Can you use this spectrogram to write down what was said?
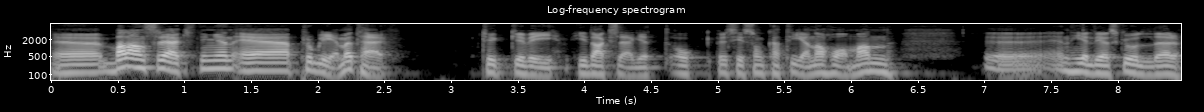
Eh, balansräkningen är problemet här. Tycker vi i dagsläget och precis som Catena har man eh, en hel del skulder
